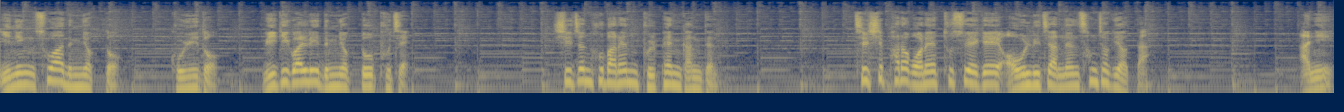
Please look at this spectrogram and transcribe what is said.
이닝 소화 능력도, 구위도, 위기관리 능력도 부재. 시즌 후반엔 불펜 강등. 78억 원의 투수에게 어울리지 않는 성적이었다. 아니,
